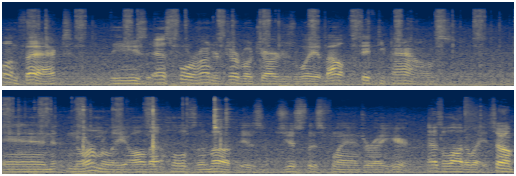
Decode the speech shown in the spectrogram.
Fun fact, these S400 turbochargers weigh about 50 pounds and normally all that holds them up is just this flange right here. That's a lot of weight. So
